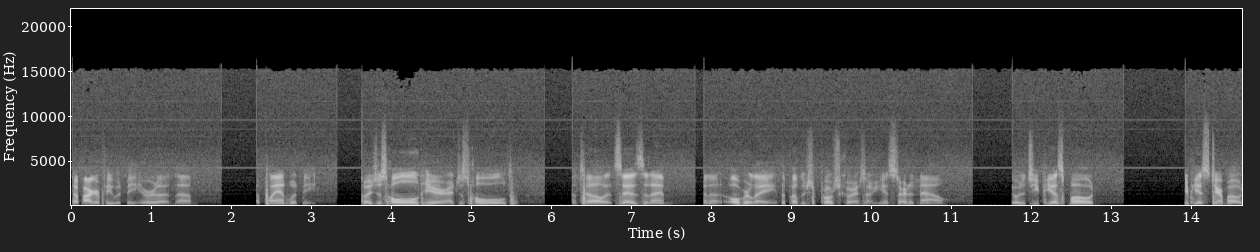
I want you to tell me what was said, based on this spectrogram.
topography would be, or a, um, a plan would be. So I just hold here, I just hold until it says that I'm going to overlay the published approach course. I'm going to get started now. Go to GPS mode, GPS steer mode,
